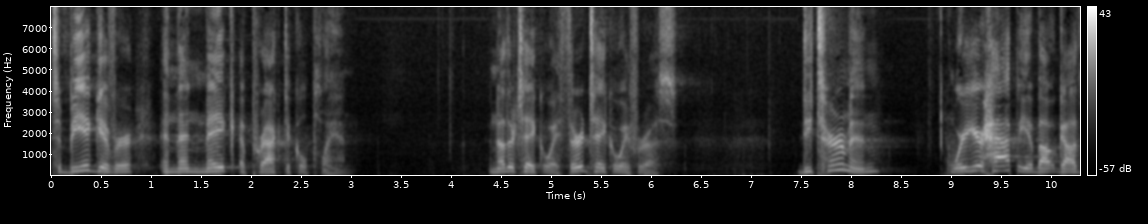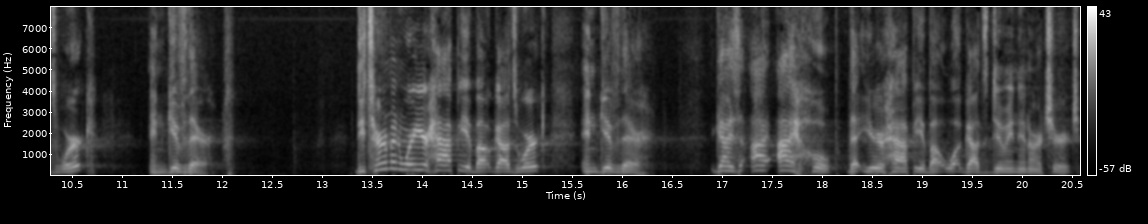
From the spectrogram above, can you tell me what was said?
to be a giver and then make a practical plan. Another takeaway, third takeaway for us determine where you're happy about God's work and give there. Determine where you're happy about God's work and give there. Guys, I, I hope that you're happy about what God's doing in our church.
